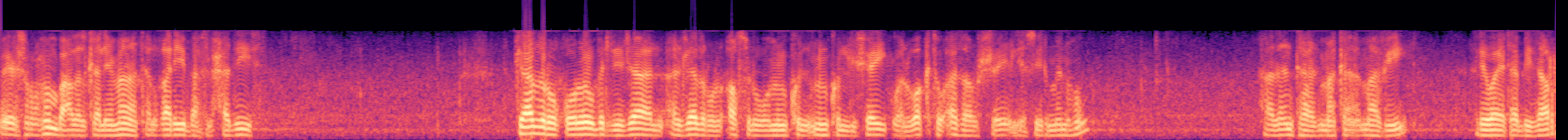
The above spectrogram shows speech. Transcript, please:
ويشرحون بعض الكلمات الغريبة في الحديث. جذر قلوب الرجال الجذر الأصل ومن كل من كل شيء والوقت أثر الشيء اليسير منه. هذا انتهى ما ما في رواية أبي ذر.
